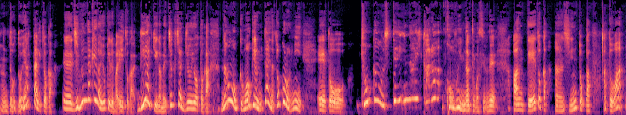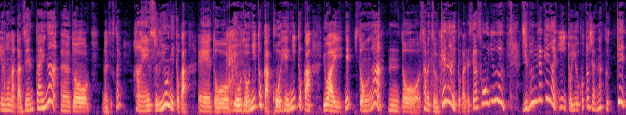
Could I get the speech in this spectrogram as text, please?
うんと、どやったりとか、えー、自分だけが良ければいいとか、利益がめちゃくちゃ重要とか、何億儲けるみたいなところに、えっ、ー、と、共感をしていないから公務員になってますよね。安定とか安心とか、あとは世の中全体が、えっ、ー、と、何ですかね、反映するようにとか、えっ、ー、と、平等にとか、公平にとか、弱いね、人が、うんと、差別を受けないとかですね、そういう自分だけがいいということじゃなくて、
